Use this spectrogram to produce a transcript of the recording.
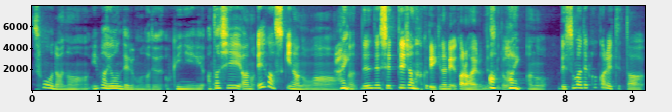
そうだな。今読んでるものでお気に入り。私、あの、絵が好きなのは、はいあ全然設定じゃなくていきなり絵から入るんですけど、あはいの、別まで描かれてた、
